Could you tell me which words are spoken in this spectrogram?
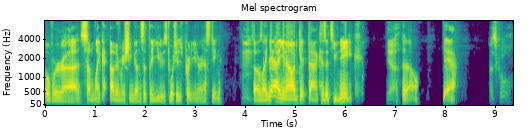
over uh, some like other machine guns that they used, which is pretty interesting. Hmm. So I was like, yeah, you know, I'd get that because it's unique. Yeah, So yeah, that's cool.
